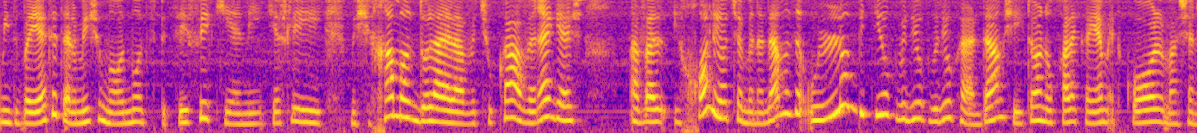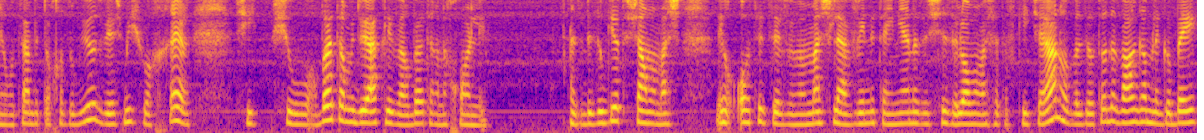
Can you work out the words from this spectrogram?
מתבייתת על מישהו מאוד מאוד ספציפי, כי, אני, כי יש לי משיכה מאוד גדולה אליו, ותשוקה ורגש, אבל יכול להיות שהבן אדם הזה הוא לא בדיוק בדיוק בדיוק האדם שאיתו אני אוכל לקיים את כל מה שאני רוצה בתוך הזוגיות, ויש מישהו אחר שהוא הרבה יותר מדויק לי והרבה יותר נכון לי. אז בזוגיות אפשר ממש לראות את זה וממש להבין את העניין הזה שזה לא ממש התפקיד שלנו, אבל זה אותו דבר גם לגבי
